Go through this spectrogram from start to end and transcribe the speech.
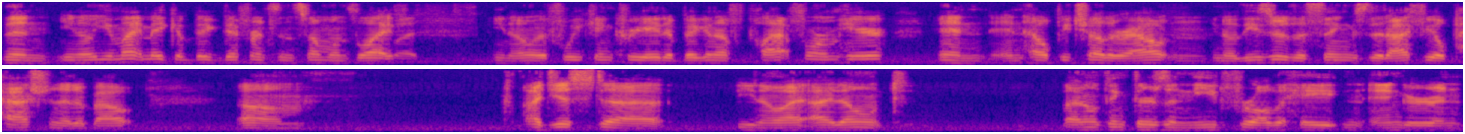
then you know you might make a big difference in someone's life. But you know if we can create a big enough platform here and and help each other out and you know these are the things that I feel passionate about. Um, I just uh, you know I, I don't I don't think there's a need for all the hate and anger and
